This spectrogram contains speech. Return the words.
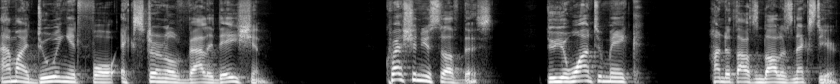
Am I doing it for external validation? Question yourself this Do you want to make $100,000 next year?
